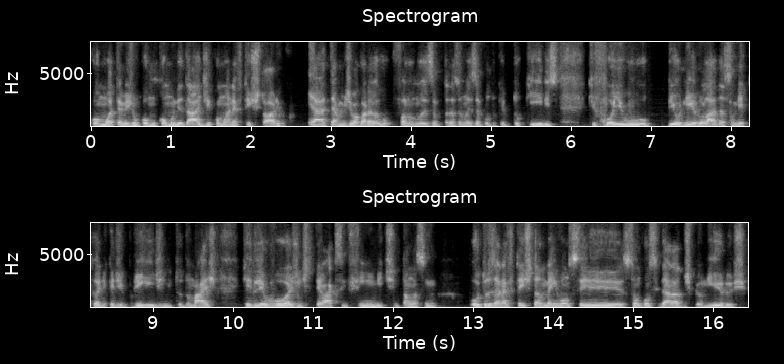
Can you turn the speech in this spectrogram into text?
como até mesmo como comunidade como NFT histórico. E até mesmo agora, falando um exemplo, trazendo um exemplo do CryptoKitties, que foi o pioneiro lá dessa mecânica de breeding e tudo mais, que levou a gente a ter o Axie Infinity. Então, assim, outros NFTs também vão ser, são considerados pioneiros,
